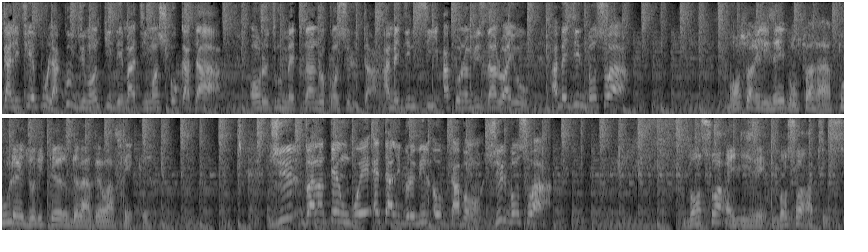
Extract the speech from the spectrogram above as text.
qualifiées pour la Coupe du Monde qui démarre dimanche au Qatar. On retrouve maintenant nos consultants. Ahmedine Si à Columbus dans l'Oyau. Ahmedine, bonsoir. Bonsoir Élisée, bonsoir à tous les auditeurs de la VO Afrique. Jules Valentin Ngoué est à Libreville au Gabon. Jules, bonsoir. Bonsoir Élisée, bonsoir à tous.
